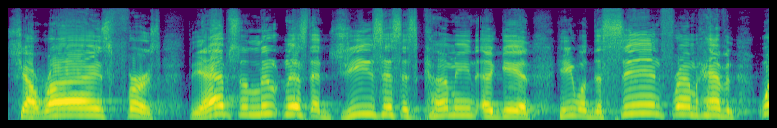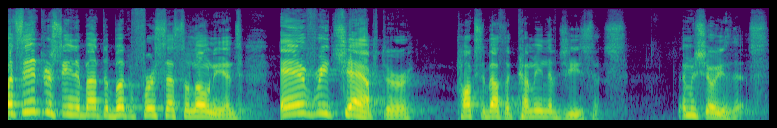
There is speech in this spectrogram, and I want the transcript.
shall rise first. The absoluteness that Jesus is coming again. He will descend from heaven. What's interesting about the book of First Thessalonians, every chapter talks about the coming of Jesus. Let me show you this.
